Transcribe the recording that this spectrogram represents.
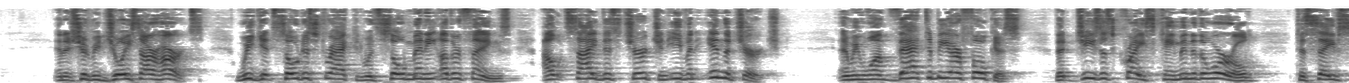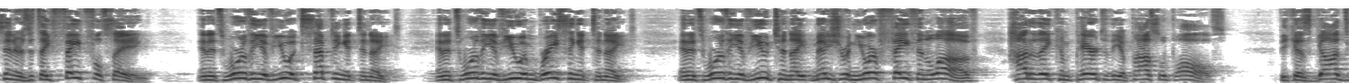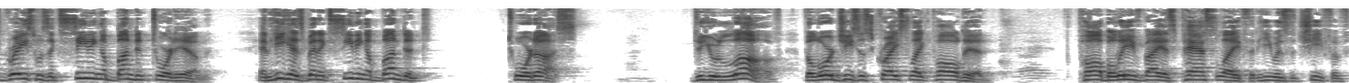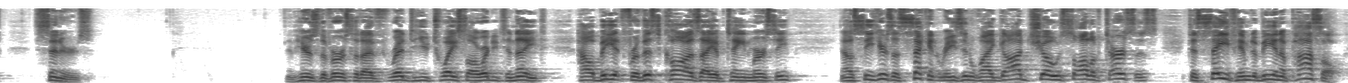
And it should rejoice our hearts. We get so distracted with so many other things outside this church and even in the church. And we want that to be our focus, that Jesus Christ came into the world to save sinners. It's a faithful saying, and it's worthy of you accepting it tonight. And it's worthy of you embracing it tonight. And it's worthy of you tonight measuring your faith and love. How do they compare to the apostle Paul's? Because God's grace was exceeding abundant toward him. And he has been exceeding abundant toward us. Do you love the Lord Jesus Christ like Paul did. Paul believed by his past life that he was the chief of sinners. And here's the verse that I've read to you twice already tonight. Howbeit for this cause I obtain mercy. Now see, here's a second reason why God chose Saul of Tarsus to save him to be an apostle.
